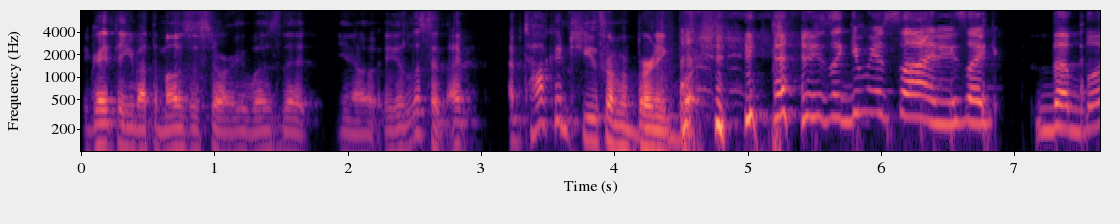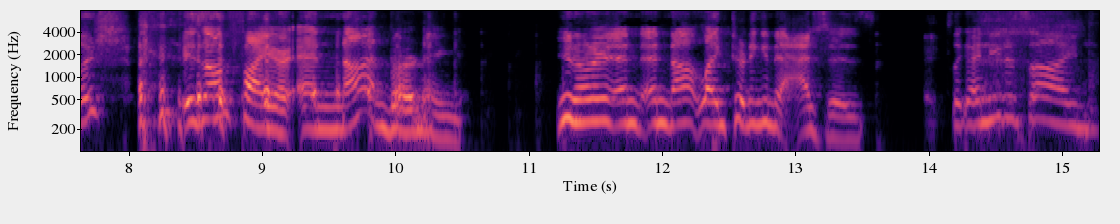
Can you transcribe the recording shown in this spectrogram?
The great thing about the Moses story was that, you know, he goes, listen, I'm, I'm talking to you from a burning bush. and he's like, give me a sign. And he's like, the bush is on fire and not burning. You know what I mean? And, and not like turning into ashes. It's like, I need a sign.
